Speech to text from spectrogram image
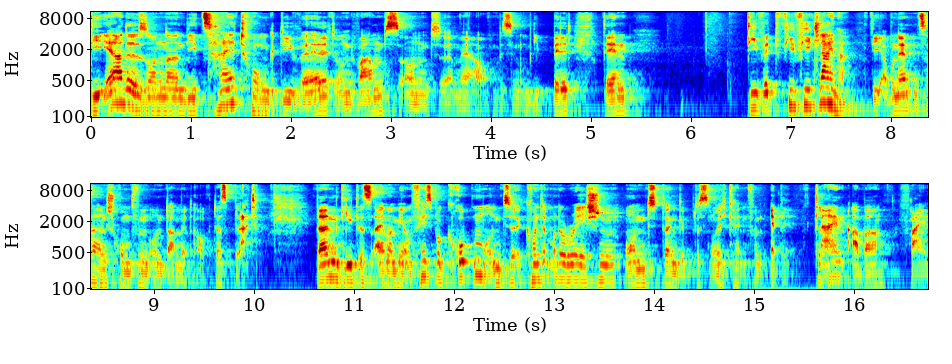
die Erde, sondern die Zeitung Die Welt und WAMS und äh, ja, auch ein bisschen um die Bild. Denn die wird viel, viel kleiner. Die Abonnentenzahlen schrumpfen und damit auch das Blatt. Dann geht es einmal mehr um Facebook-Gruppen und äh, Content Moderation und dann gibt es Neuigkeiten von Apple. Klein, aber fein.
